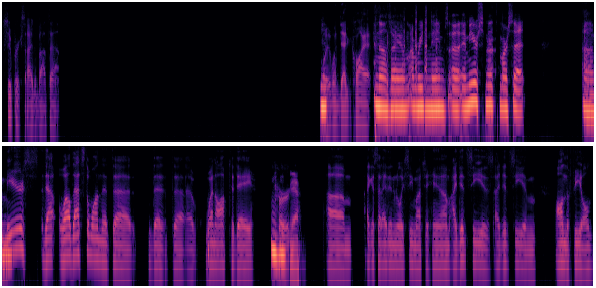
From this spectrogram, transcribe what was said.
super excited about that. Yeah. Boy, it went dead quiet. No, sorry, I'm I'm reading names. Uh, Amir Smith Marset. Um, Amir, that well, that's the one that uh that uh went off today mhm. hurt. yeah, Um, like I said, I didn't really see much of him. I did see his, I did see him on the field.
